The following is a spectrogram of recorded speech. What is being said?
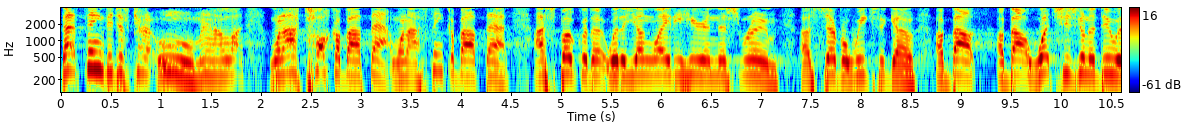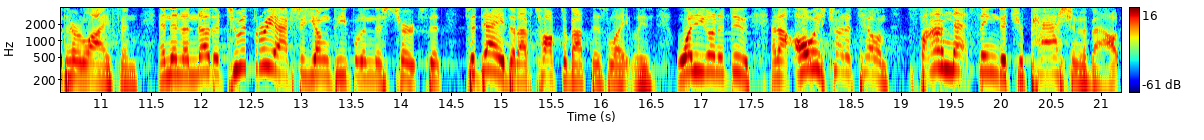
That thing that just kind of, ooh, man, I like, when I talk about that, when I think about that, I spoke with a, with a young lady here in this room uh, several weeks ago about, about what she's going to do with her life. And, and then another two or three actually young people in this church that today that I've talked about this lately. What are you going to do? And I always try to tell them, find that thing that you're passionate about.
